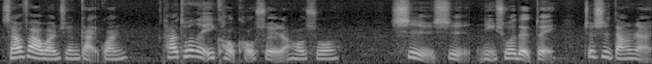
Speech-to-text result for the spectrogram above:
想法完全改观。他吞了一口口水，然后说：“是是，你说的对，这是当然。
